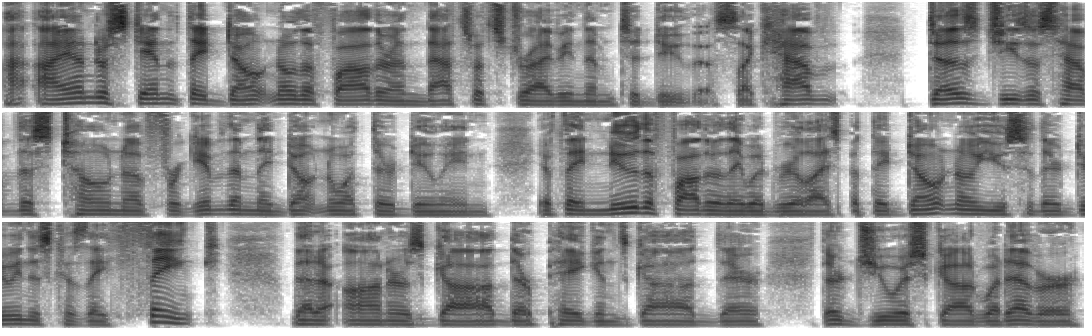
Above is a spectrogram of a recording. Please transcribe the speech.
I understand that they don't know the Father, and that's what's driving them to do this. Like, have does Jesus have this tone of forgive them? They don't know what they're doing. If they knew the Father, they would realize, but they don't know you, so they're doing this because they think that it honors God, their pagan's God, their their Jewish God, whatever.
